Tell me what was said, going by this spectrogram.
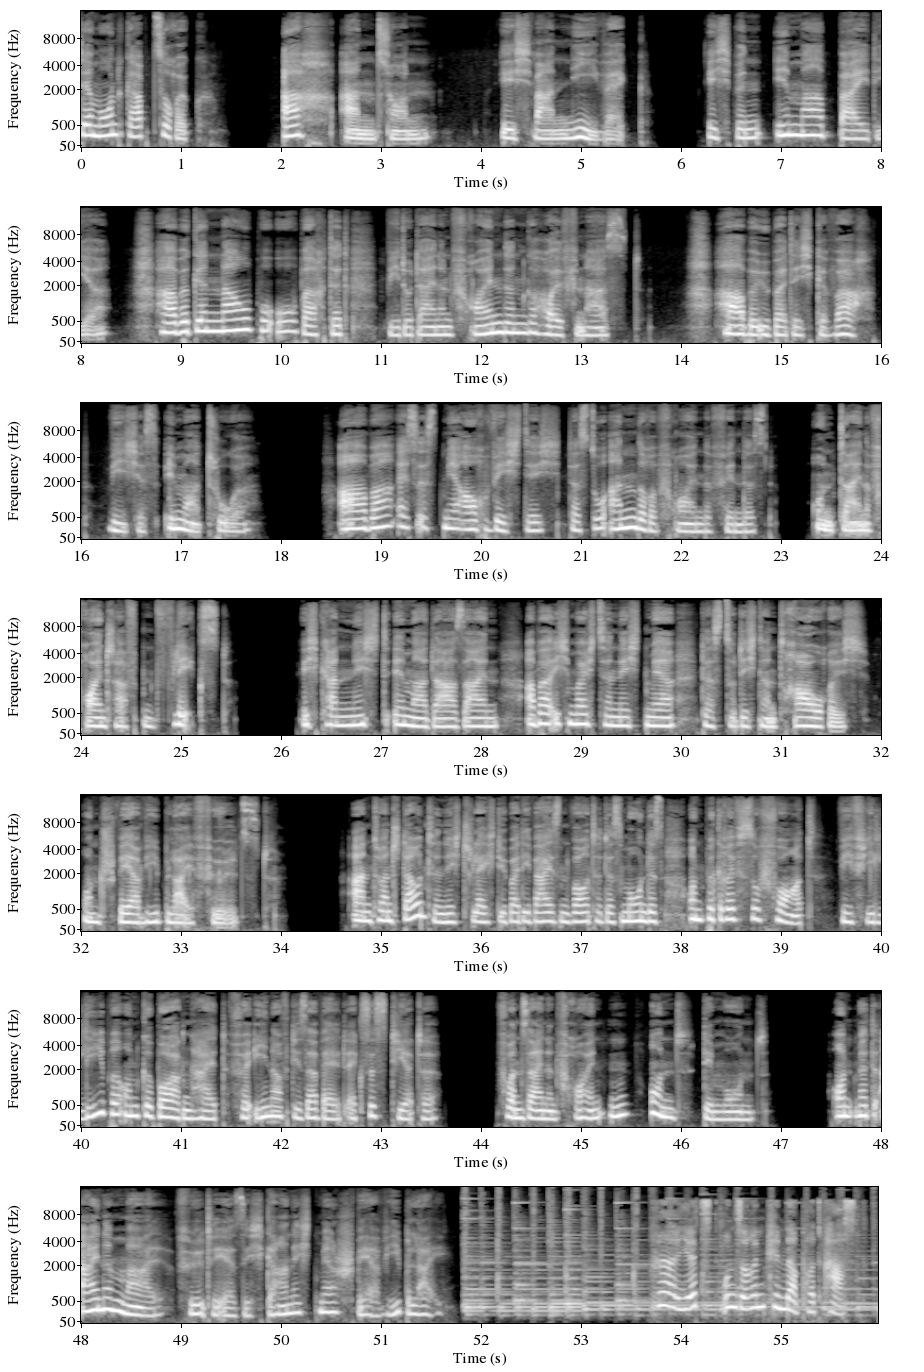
Der Mond gab zurück. Ach, Anton, ich war nie weg. Ich bin immer bei dir, habe genau beobachtet, wie du deinen Freunden geholfen hast, habe über dich gewacht, wie ich es immer tue. Aber es ist mir auch wichtig, dass du andere Freunde findest und deine Freundschaften pflegst. Ich kann nicht immer da sein, aber ich möchte nicht mehr, dass du dich dann traurig und schwer wie Blei fühlst. Anton staunte nicht schlecht über die weisen Worte des Mondes und begriff sofort, wie viel Liebe und Geborgenheit für ihn auf dieser Welt existierte. Von seinen Freunden und dem Mond und mit einem Mal fühlte er sich gar nicht mehr schwer wie Blei. Hör jetzt unseren Kinderpodcast.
